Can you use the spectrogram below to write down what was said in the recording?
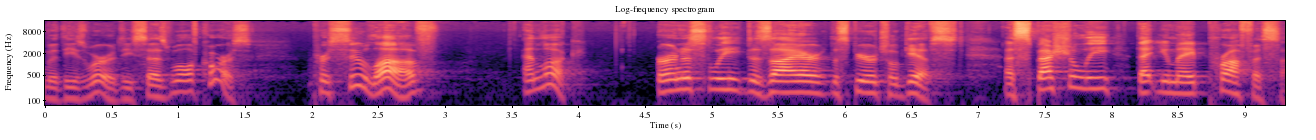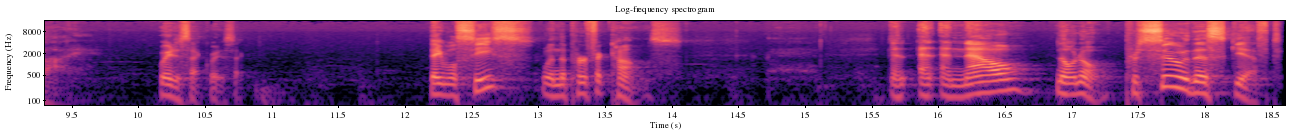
With these words, he says, Well, of course, pursue love and look, earnestly desire the spiritual gifts, especially that you may prophesy. Wait a sec, wait a sec. They will cease when the perfect comes. And, and, and now, no, no, pursue this gift.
